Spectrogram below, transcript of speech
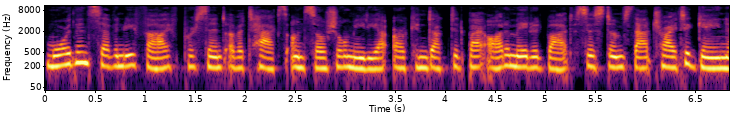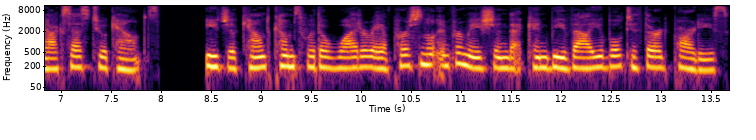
more than 75% of attacks on social media are conducted by automated bot systems that try to gain access to accounts. Each account comes with a wide array of personal information that can be valuable to third parties.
